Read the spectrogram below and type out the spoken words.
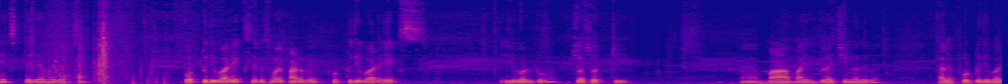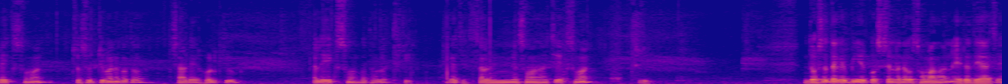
নেক্সট পেজে আমরা যাচ্ছি। ফোর টু দিবার এক্স এটা সবাই পারবে। Four to the power x equal to চৌষট্টি। হ্যাঁ বা বা ইমপ্লাই চিহ্ন দেবে। তাহলে ফোর টু দিবার এক্স সমান চৌষট্টি মানে কত? চারের হোল কিউব তাহলে এক্স সমান কত হলো? থ্রি ঠিক আছে? তাহলে নির্ণয় সমাধান হচ্ছে এক্স সমান থ্রি দশের থেকে বিয়ের কোশ্চেনটা দেখো সমাধান, এটা দেওয়া আছে।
